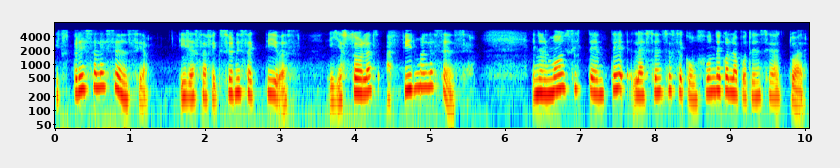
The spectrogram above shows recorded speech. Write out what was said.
expresa la esencia y las afecciones activas, ellas solas, afirman la esencia. En el modo existente, la esencia se confunde con la potencia de actuar.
